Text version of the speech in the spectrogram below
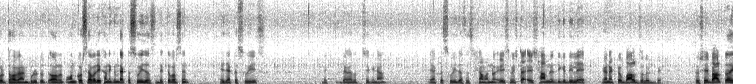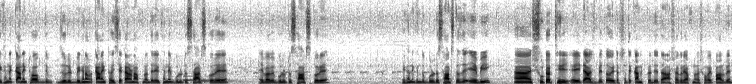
করতে হবে। আমি ব্লুটুথ অন করছি। আবার এখানে কিন্তু একটা সুইচ আছে, দেখতে পাচ্ছেন এই যে একটা সুইচ দেখা যাচ্ছে কি না এই একটা সুইচ আছে সামান্য। এই সুইচটা এই সামনের দিকে দিলে এখানে একটা বাল্ব জ্বলে উঠবে। তো সেই বাল্বটা এখানে কানেক্ট হওয়া অবধি জ্বলে উঠবে। এখানে আমার কানেক্ট হয়েছে, কারণ আপনাদের এখানে ব্লুটুথ সার্চ করে, এভাবে ব্লুটুথ সার্চ করে এখানে কিন্তু ব্লুটুথ সার্চ করে এবি শুটার থ্রি এইটা আসবে তো এটার সাথে কানেক্ট করে দিয়ে তো আশা করি আপনারা সবাই পারবেন।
